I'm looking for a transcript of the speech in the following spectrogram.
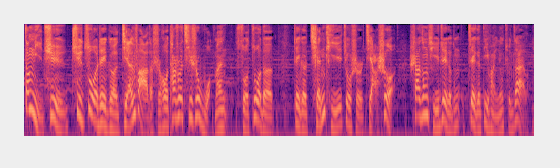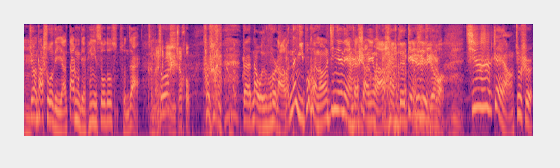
当你去去做这个减法的时候，他说，其实我们所做的这个前提就是假设沙宗奇这个东这个地方已经存在了，嗯。就像他说的一样，大众点评一搜都存在。可能说电影之后，他说，但那我就不知道了。那你不可能今年电影才上映了啊？对，电视剧之后，嗯。其实是这样，就是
